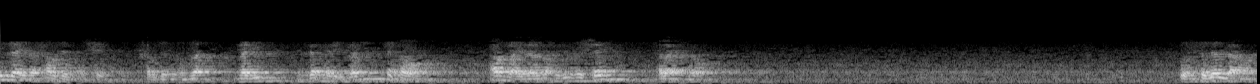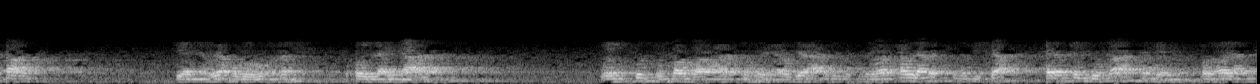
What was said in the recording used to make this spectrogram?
إلا إذا خرج من شيء خرج منه ملي من ذكر الملي يتوضأ أما إذا لم يخرج منه شيء فلا يتوضأ واستدل من قال بأنه يأخذ النفس بقول الله تعالى وإن كنتم مرضى على سفر أو جاء أحد منكم لامستم النساء فلم تجدوا ماء فتيمموا قل أو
